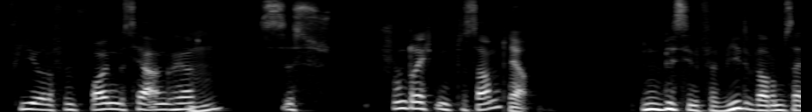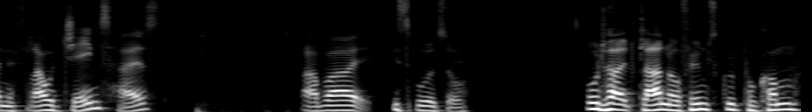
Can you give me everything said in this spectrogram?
vier oder fünf Folgen bisher angehört. Mhm. Es ist schon recht interessant. Ja. Ich bin ein bisschen verwirrt, warum seine Frau James heißt. Aber ist wohl so. Und halt klar, nofilmschool.com.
